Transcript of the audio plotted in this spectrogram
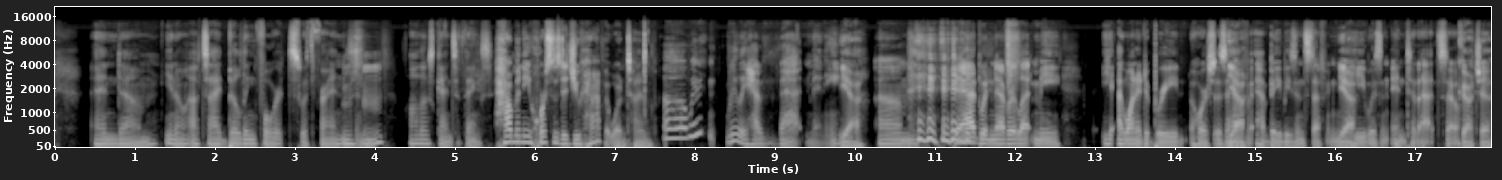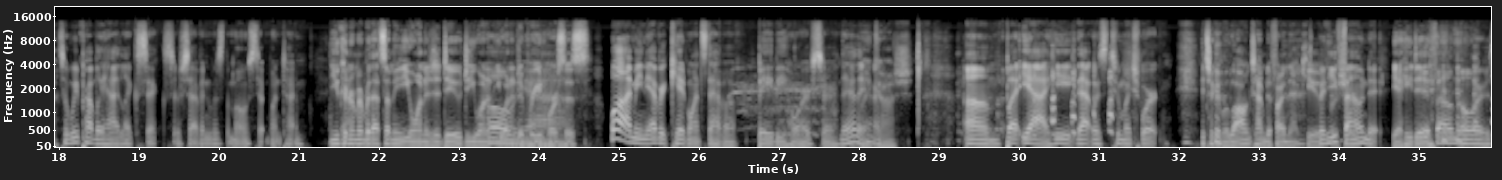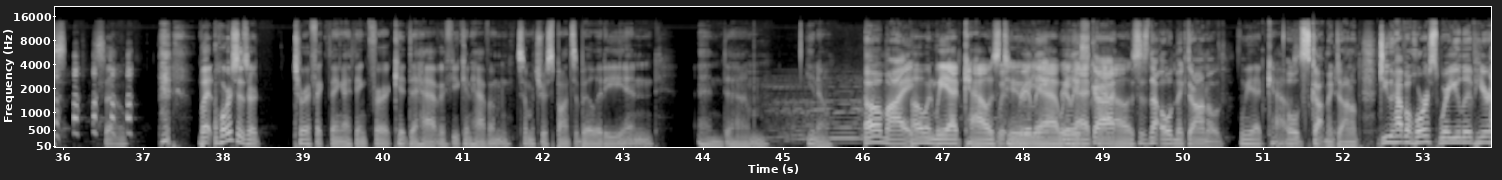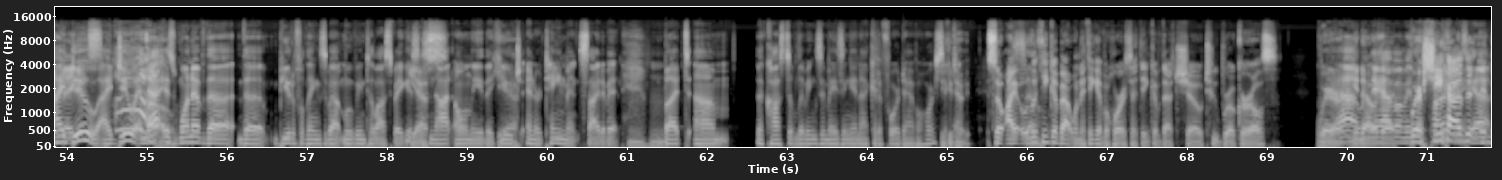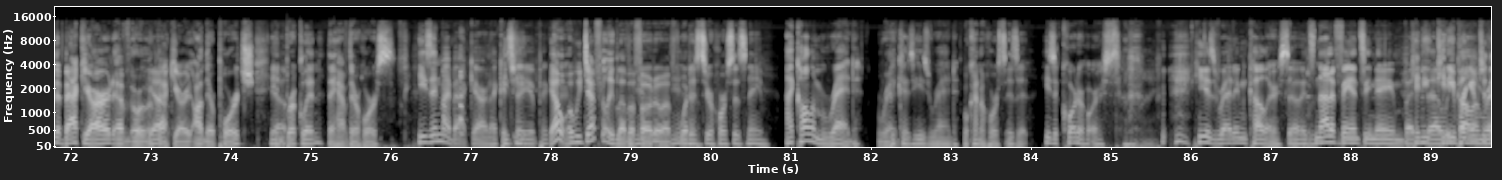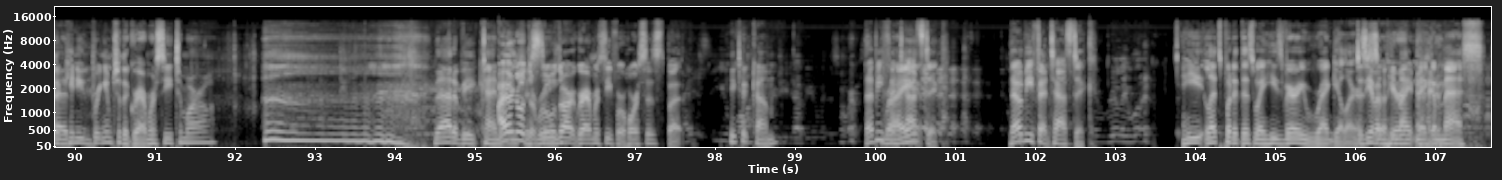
And um, you know, outside building forts with friends and hmm all those kinds of things. How many horses did you have at one time? Uh, we didn't really have that many. Yeah. Um, Dad would never let me. He, I wanted to breed horses and Yeah. have, have babies and stuff, and Yeah. he wasn't into that. So, Gotcha. so we probably had like six or seven was the most at one time. You can Yeah. remember that's something that you wanted to do. Do you want to, you Oh, wanted to breed horses? Well, I mean, every kid wants to have a baby horse, or there oh they my are. gosh. Um, but yeah, he that was too much work. It took him a long time to find that cue. But he sure. found it. Yeah, he did. He found the horse. So, but horses are terrific thing I think for a kid to have if you can have them. So much responsibility and and um, you know. Oh my. Oh, and we had cows too. Really? Yeah, we really, had Scott? cows. This is not old McDonald. we had cows. Old Scott McDonald. Do you have a horse where you live here in I Vegas? do, I do, and that is Oh. one of the the beautiful things about moving to Las Vegas. Yes. Is not only the Yeah. huge entertainment side of it, Mhm. but um, the cost of living's amazing, and I could afford to have a horse You could again. tell- so I only think about when I think of a horse, I think of that show Two Broke Girls, where Yeah, you know the- where she has it yeah. in the backyard of or Yep. backyard on their porch in Brooklyn. They have their horse. He's in my backyard. I could He's- show you a picture. Yeah, well, we definitely love a Yeah, photo of what yeah. is your horse's name? I call him Red, Red. because he's red. what kind of horse is it? He's a quarter horse. he is red in color, so it's not a fancy name. But can you uh, can we you bring call him to the can you bring him to the Gramercy tomorrow? That'd be kind of. I don't know what the rules are at Gramercy for horses, but He could come. that'd be Right? fantastic. That would be fantastic. He let's put it this way: he's very regular. Does he have a he might make a mess.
